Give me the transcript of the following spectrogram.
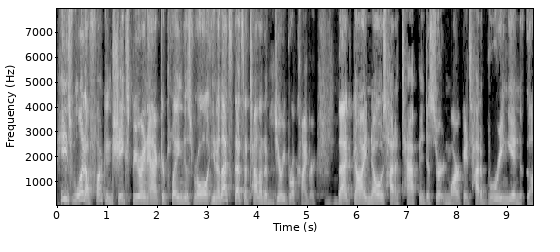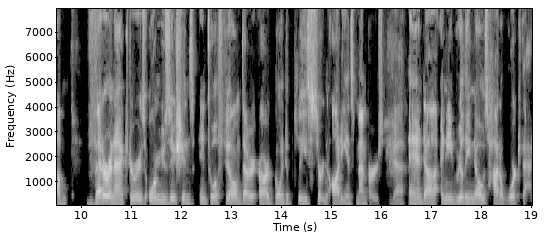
He's what a fucking Shakespearean actor playing this role. You know, that's that's a talent of Jerry Bruckheimer. Mhm. That guy knows how to tap into certain markets, how to bring in um, veteran actors or musicians into a film that are, are going to please certain audience members. Yeah, and uh, and he really knows how to work that,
